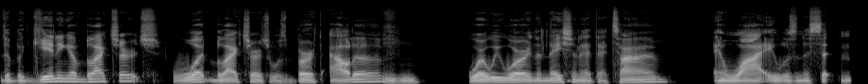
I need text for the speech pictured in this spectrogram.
the beginning of black church, what black church was birthed out of, Mhm. where we were in the nation at that time, and why it was nece-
